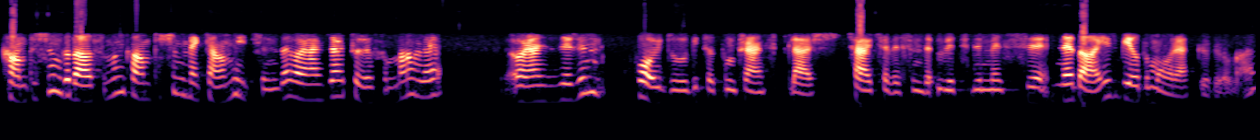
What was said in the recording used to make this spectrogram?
kampüsün gıdasının kampüsün mekanı içinde öğrenciler tarafından ve öğrencilerin koyduğu bir takım prensipler çerçevesinde üretilmesine dair bir adım olarak görüyorlar.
